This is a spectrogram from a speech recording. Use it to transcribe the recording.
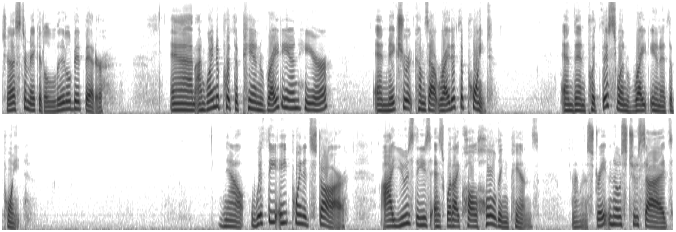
just to make it a little bit better. And I'm going to put the pin right in here and make sure it comes out right at the point. And then put this one right in at the point. Now, with the eight-pointed star, I use these as what I call holding pins. And I'm going to straighten those two sides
